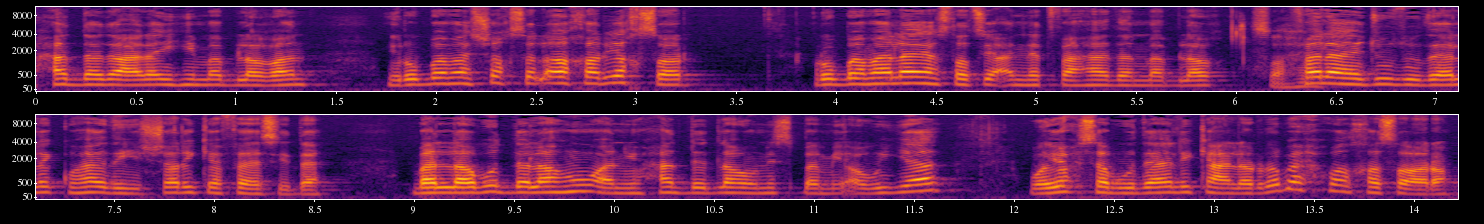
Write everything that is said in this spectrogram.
حدد عليه مبلغا ربما الشخص الآخر يخسر. ربما لا يستطيع أن يدفع هذا المبلغ. صحيح. فلا يجوز ذلك وهذه الشركة فاسدة. بل لابد له أن يحدد له نسبة مئوية ويحسب ذلك على الربح والخسارة.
